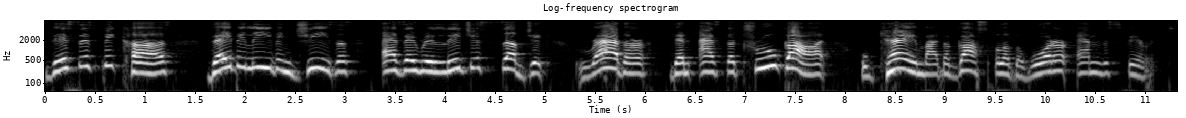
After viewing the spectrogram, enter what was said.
This is because they believe in Jesus as a religious subject rather than as the true God who came by the gospel of the water and the Spirit.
